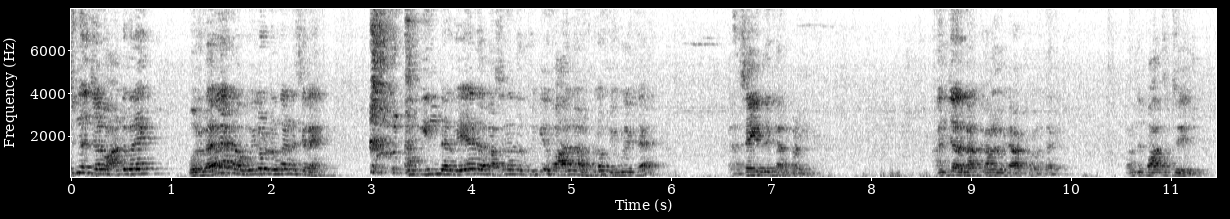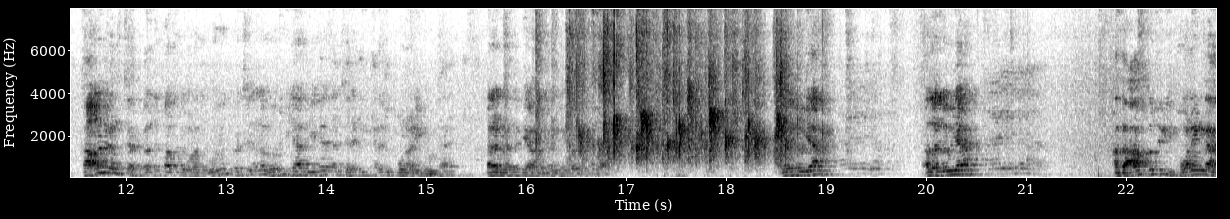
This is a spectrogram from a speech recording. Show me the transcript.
சின்ன ஜபம். ஆண்டவரே ஒருவேளை நான் உயிரோடு இருந்தா நினைக்கிறேன் இந்த வேத வசனத்தை தூக்கி வாழ்நாள் ஃபுல்லாக அப்படி ஊழியத்தை செய்யறதுக்கு அஞ்சாவது நாள் காலமே டாக்டர் வந்தார். வந்து பார்த்துட்டு காலம் சார் வந்து பார்த்துட்டு உனக்கு ஒரு பிரச்சனை இல்லை, ஒரு வியாதி இல்லை நான் சிறப்பி கிளம்பி போன அனுப்பி விட்டேன் கலர் நடத்தி அவன் நன்மை அந்த ஆஸ்பத்திரிக்கு போனீங்கன்னா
